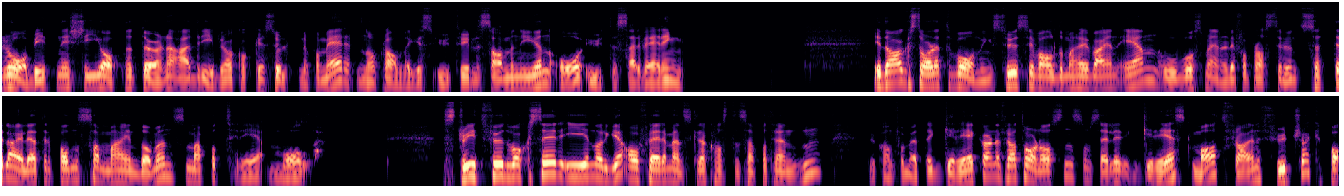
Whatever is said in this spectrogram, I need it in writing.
råbiten i Ski åpnet dørene, er drivere og kokker sultne på mer. Nå planlegges utvidelse av menyen og uteservering. I dag står det et våningshus i Valdemarhøyveien 1. Obos mener de får plass til rundt 70 leiligheter på den samme eiendommen, som er på tre mål. Streetfood vokser i Norge, og flere mennesker har kastet seg på trenden. Du kan få møte grekerne fra Tårnåsen som selger gresk mat fra en foodtruck på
